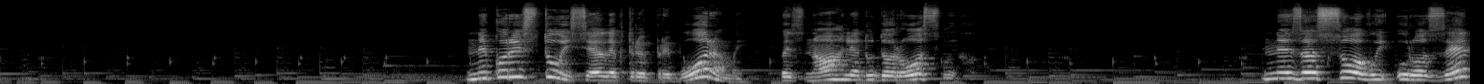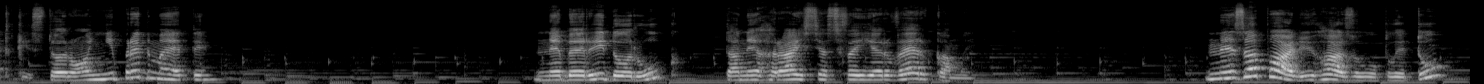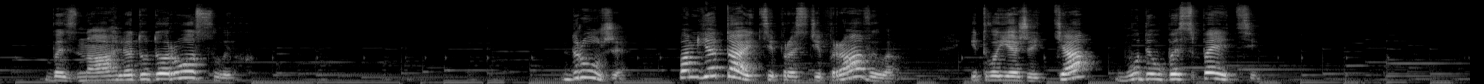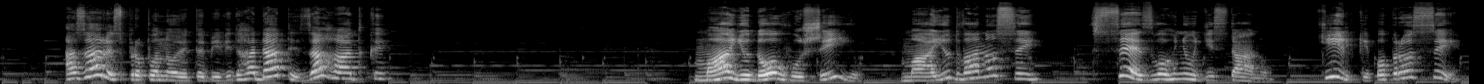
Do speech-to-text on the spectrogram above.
Не користуйся електроприборами без нагляду дорослих. Не засовуй у розетки сторонні предмети. Не бери до рук та не грайся з феєрверками. Не запалюй газову плиту без нагляду дорослих. Друже, пам'ятай ці прості правила, і твоє життя буде в безпеці. А зараз пропоную тобі відгадати загадки. Маю довгу шию, маю два носи. Все з вогню дістану, тільки попроси.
